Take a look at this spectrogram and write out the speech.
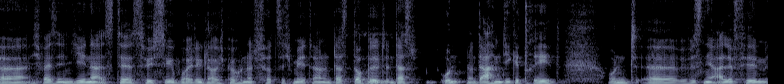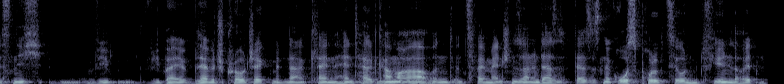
äh, ich weiß nicht, in Jena ist das höchste Gebäude, glaube ich, bei 140 Metern und das doppelt und das unten und da haben die gedreht. Und äh, wir wissen ja, alle Film ist nicht wie, wie bei Blair Witch Project mit einer kleinen Handheld-Kamera und, und zwei Menschen, sondern das, das ist eine große Produktion mit vielen Leuten.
